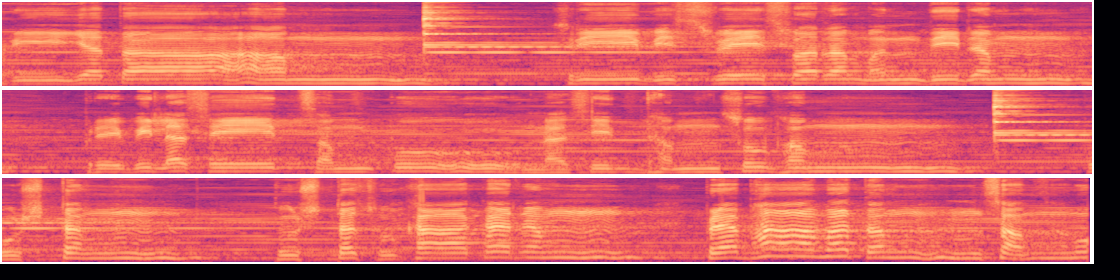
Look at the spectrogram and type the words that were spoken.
प्रीयताम्। श्रीविश्वेश्वरमन्दिरं प्रविलसेत् सम्पूर्णसिद्धं शुभम्। पुष्टं तुष्टसुखाकरं प्रभावतं सम्मोदमोदवहम्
